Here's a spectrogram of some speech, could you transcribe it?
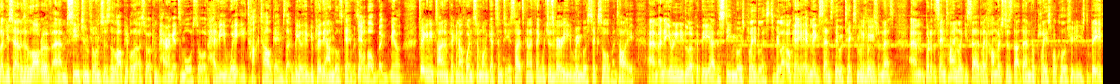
like you said, there's a lot of um, siege influences. There's a lot of people that are sort of comparing it to more sort of heavy, weighty, tactile games. That you know, you play the angles game. It's Yeah. all about like you know taking your time and picking off when someone gets into your sights, kind of thing, which is very Rainbow Six sort of mentality. Um, and you only need to look at the uh, the Steam most played list to be like, okay, it makes sense they would take some influence from this. Um, but at the same time, like you said, like how much does that then replace what Call of Duty used to be?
